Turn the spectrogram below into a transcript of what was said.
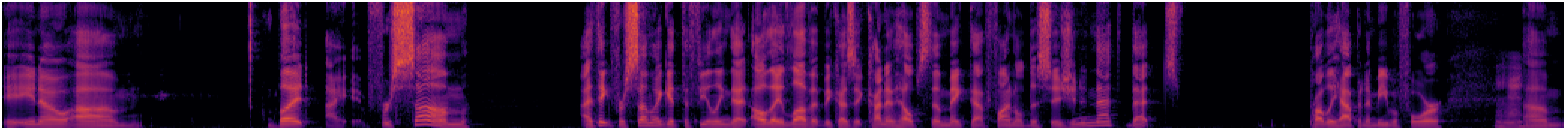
You know, um, but I for some, I think for some I get the feeling that oh they love it because it kind of helps them make that final decision, and that that's probably happened to me before. Mm-hmm. Um,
